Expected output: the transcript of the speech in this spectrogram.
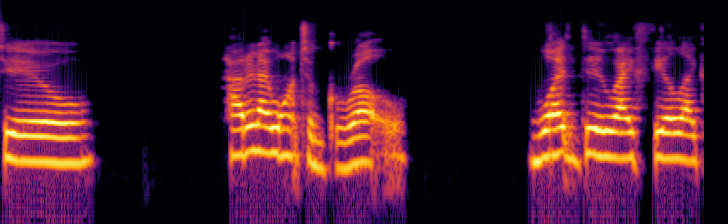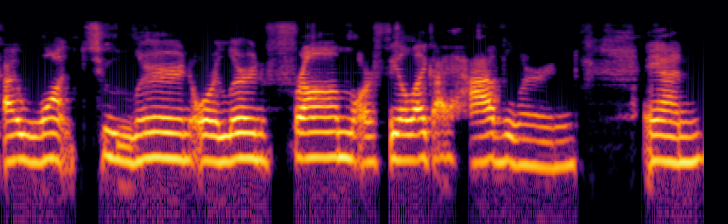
to how did I want to grow? What do I feel like I want to learn or learn from or feel like I have learned? And,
